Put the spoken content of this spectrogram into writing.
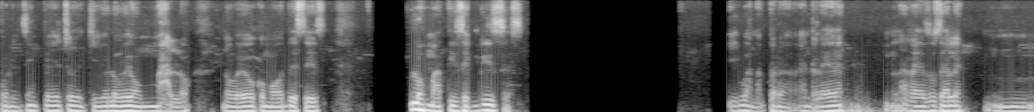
por el simple hecho de que yo lo veo malo, no veo como vos decís los matices grises. Y bueno, pero en redes, en las redes sociales, mm,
